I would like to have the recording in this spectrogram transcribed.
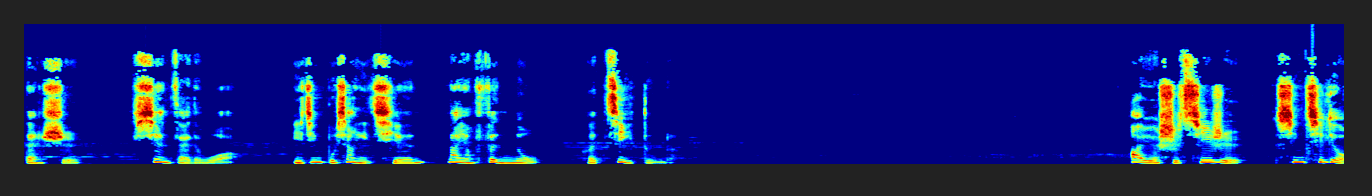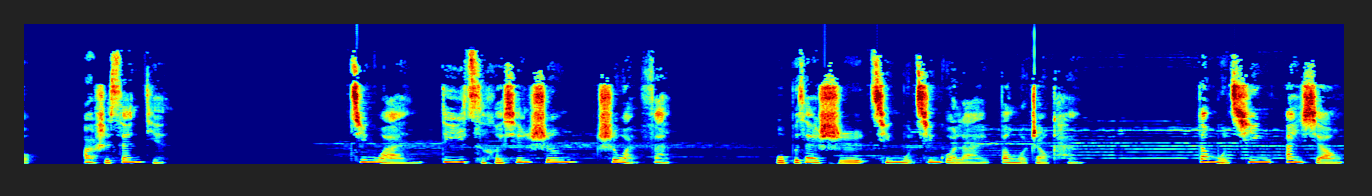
但是现在的我，已经不像以前那样愤怒和嫉妒了。二月十七日，星期六。二十三点，今晚第一次和先生吃晚饭。我不在时，请母亲过来帮我照看。当母亲按响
